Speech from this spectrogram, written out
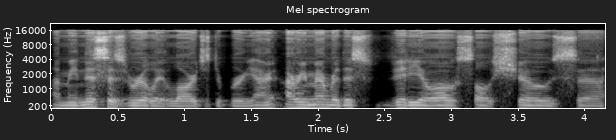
I mean, this is really large debris. I, I remember this video also shows uh,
